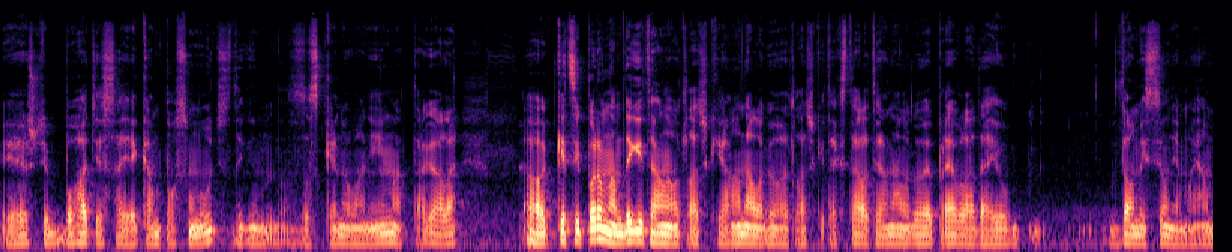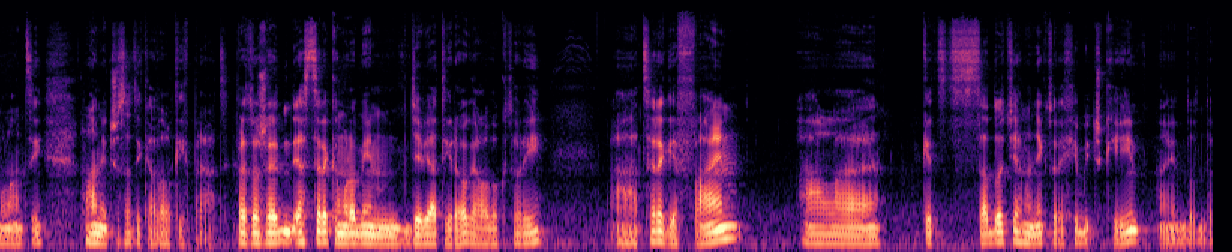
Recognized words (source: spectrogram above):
je ešte bohate sa je kam posunúť so skenovaním a tak, ale keď si porovnám digitálne otlačky a analogové otlačky, tak stále tie analogové prevládajú veľmi silne v mojej ambulancii, hlavne čo sa týka veľkých prác. Pretože ja s Cerekom robím 9. rok, alebo ktorý, a Cerek je fajn, ale keď sa dotiahnu niektoré chybičky aj do, do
